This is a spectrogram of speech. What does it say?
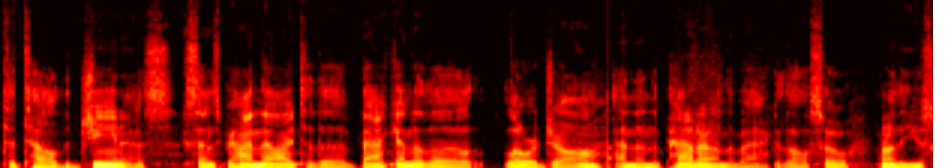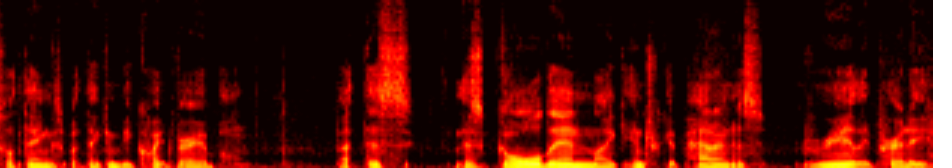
to tell the genus. Extends behind the eye to the back end of the lower jaw, and then the pattern on the back is also one of the useful things, but they can be quite variable. But this this golden, like intricate pattern is really pretty.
